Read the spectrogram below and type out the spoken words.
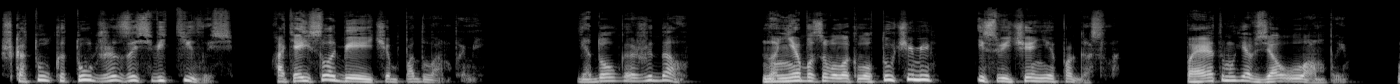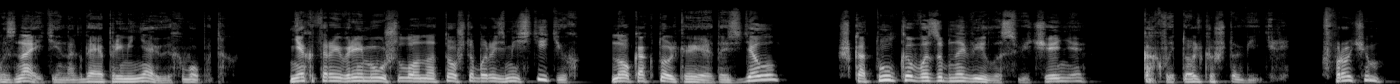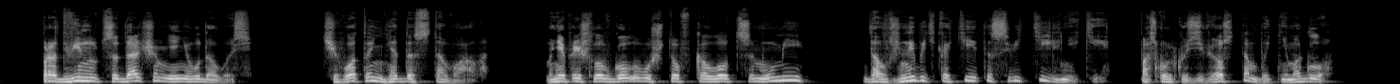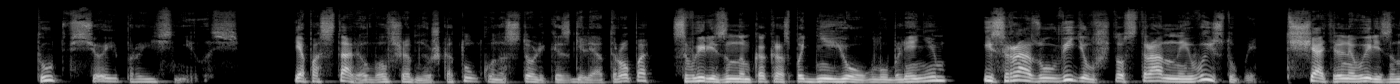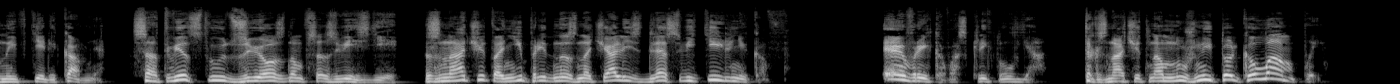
Шкатулка тут же засветилась, хотя и слабее, чем под лампами. Я долго ожидал, но небо заволокло тучами, и свечение погасло. Поэтому я взял лампы. Вы знаете, иногда я применяю их в опытах. Некоторое время ушло на то, чтобы разместить их, но как только я это сделал, шкатулка возобновила свечение, как вы только что видели. Впрочем, продвинуться дальше мне не удалось. Чего-то не доставало. Мне пришло в голову, что в колодце мумии должны быть какие-то светильники, поскольку звезд там быть не могло. Тут все и прояснилось. Я поставил волшебную шкатулку на столик из гелиотропа с вырезанным как раз под нее углублением и сразу увидел, что странные выступы, тщательно вырезанные в теле камня, соответствуют звездам в созвездии. Значит, они предназначались для светильников. «Эврика!» — воскликнул я. «Так значит, нам нужны только лампы!»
